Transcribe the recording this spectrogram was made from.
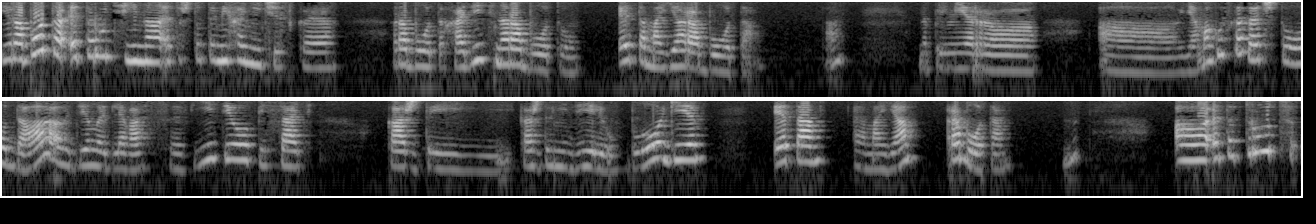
И работа это рутина, это что-то механическое. Работа, ходить на работу. Это моя работа. Например, э, а, я могу сказать, что да, делать для вас видео, писать каждый, каждую неделю в блоге, это э, моя работа. А, это труд,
